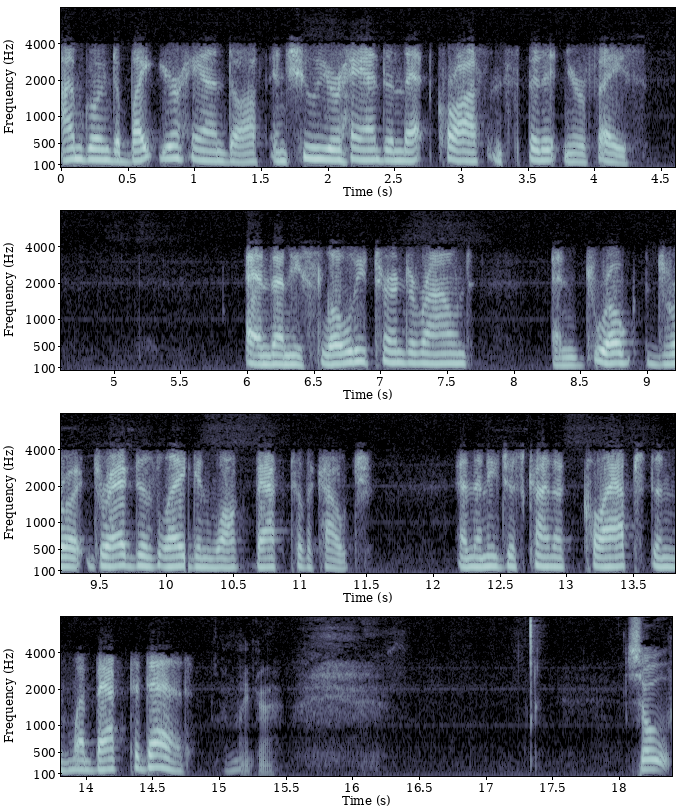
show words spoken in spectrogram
"I'm going to bite your hand off and chew your hand in that cross and spit it in your face." And then he slowly turned around and dra- dragged his leg and walked back to the couch. And then he just kind of collapsed and went back to dead. Oh my god. So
